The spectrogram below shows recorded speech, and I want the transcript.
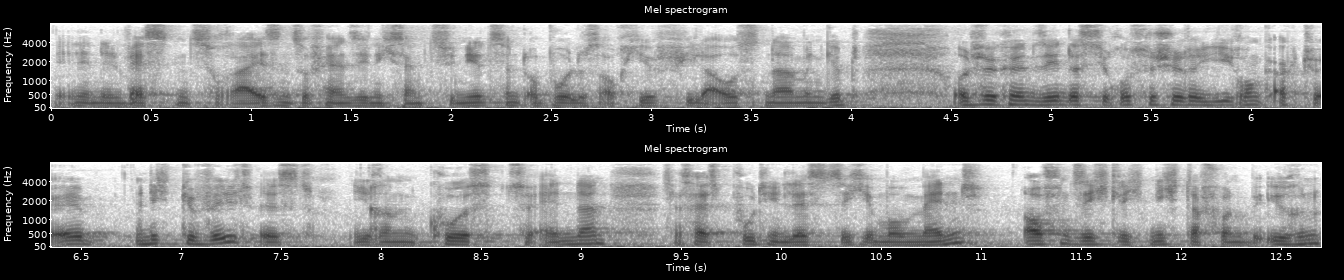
in den Westen zu reisen, sofern sie nicht sanktioniert sind, obwohl es auch hier viele Ausnahmen gibt. Und wir können sehen, dass die russische Regierung aktuell nicht gewillt ist, ihren Kurs zu ändern. Das heißt, Putin lässt sich im Moment offensichtlich nicht davon beirren,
